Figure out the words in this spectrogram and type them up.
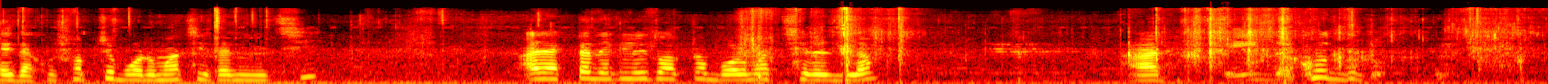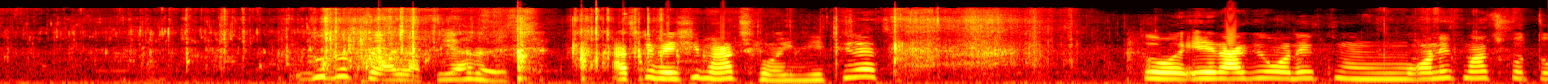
এই দেখো, সবচেয়ে বড় মাছ এটা নিয়েছি। আর একটা দেখলেই তো একটা বড় মাছ ছেড়ে দিলাম। আর এই দেখো দুটো। দুটো তেলাপিয়া রয়েছে আজকে বেশি মাছ হয়নি, ঠিক আছে? তো এর আগে অনেক অনেক মাছ হতো,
